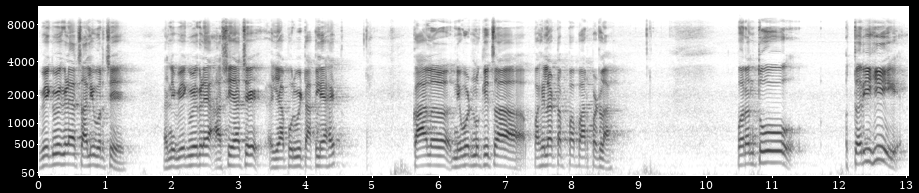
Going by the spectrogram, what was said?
वेगवेगळ्या चालीवरचे आणि वेगवेगळ्या आशयाचे यापूर्वी टाकले आहेत. काल निवडणुकीचा पहिला टप्पा पार पडला. परंतु तरीही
